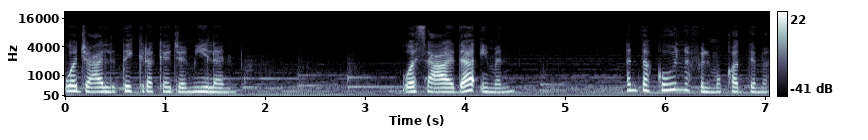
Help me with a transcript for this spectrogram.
واجعل ذكرك جميلا. واسعى دائما أن تكون في المقدمة.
